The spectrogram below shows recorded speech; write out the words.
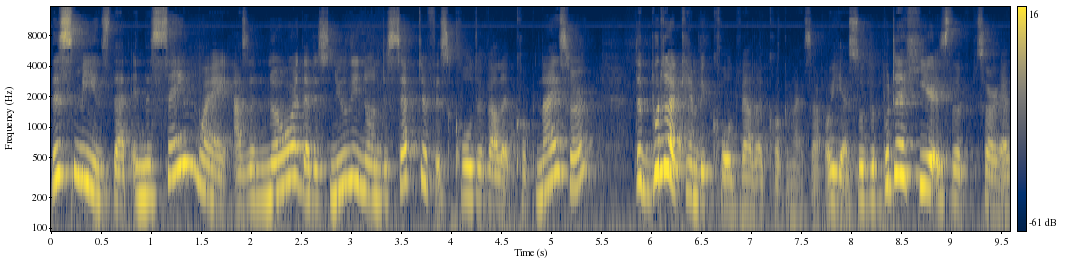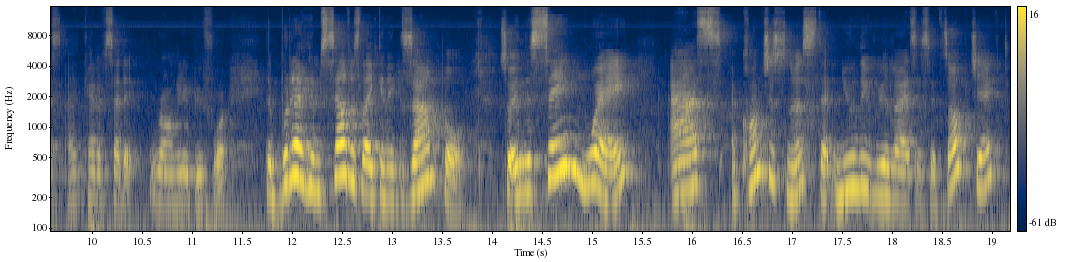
This means that in the same way as a knower that is newly non-deceptive is called a valid cognizer, the Buddha can be called valid cognizer. Oh yeah, so the Buddha here is the, sorry, I, I kind of said it wrongly before. The Buddha himself is like an example. So in the same way as a consciousness that newly realizes its object,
